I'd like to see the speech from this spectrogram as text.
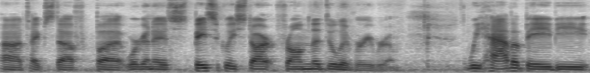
uh, type stuff, but we're going to basically start from the delivery room. We have a baby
